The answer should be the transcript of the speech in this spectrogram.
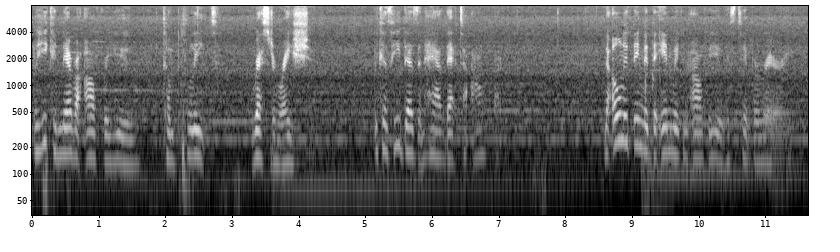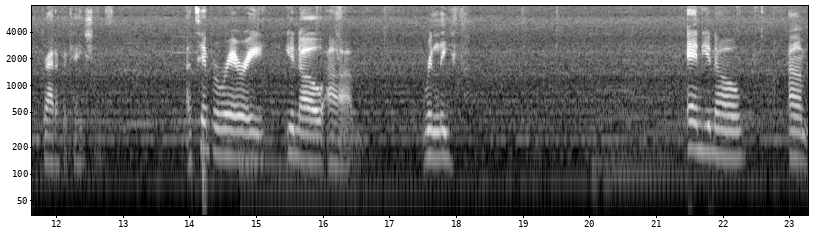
But he can never offer you complete restoration because he doesn't have that to offer. The only thing that the enemy can offer you is temporary gratifications, a temporary, you know, um, relief. And, you know, um,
